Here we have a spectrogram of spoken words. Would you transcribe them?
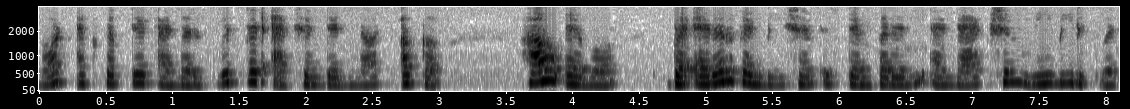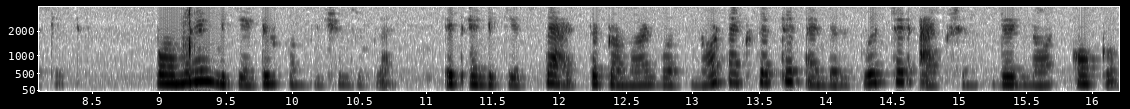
not accepted and the requested action did not occur. However, the error condition is temporary and action may be requested. Permanent negative completion reply. It indicates that the command was not accepted and the requested action did not occur.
